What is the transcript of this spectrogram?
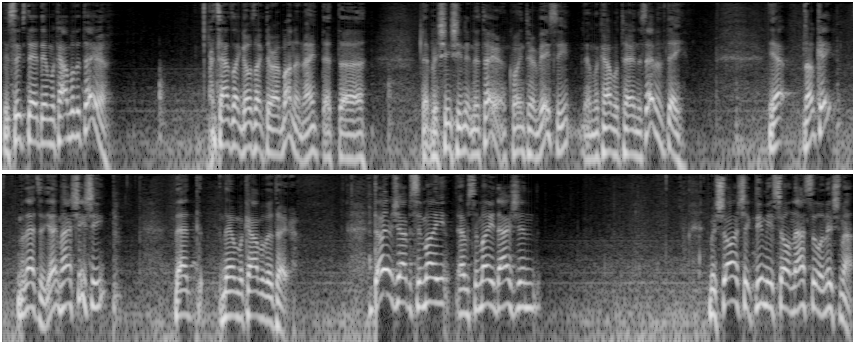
The sixth day they're Makabal the Torah. It sounds like, goes like the Rabbanan, right, that, uh, that Bashishi in the Torah. According to Rabbi they're Makabal Torah in the seventh day. Yeah, okay. That's it. Yom HaShishi, that they're Makabal the Torah. Darish Absimai, Absimai Darshan, Mashar Shekdim Yisrael Nasil and.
